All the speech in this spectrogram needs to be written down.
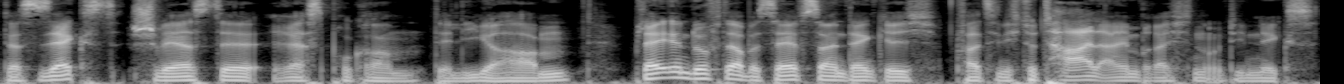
das sechst schwerste Restprogramm der Liga haben. Play-In dürfte aber safe sein, denke ich, falls sie nicht total einbrechen und die Knicks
